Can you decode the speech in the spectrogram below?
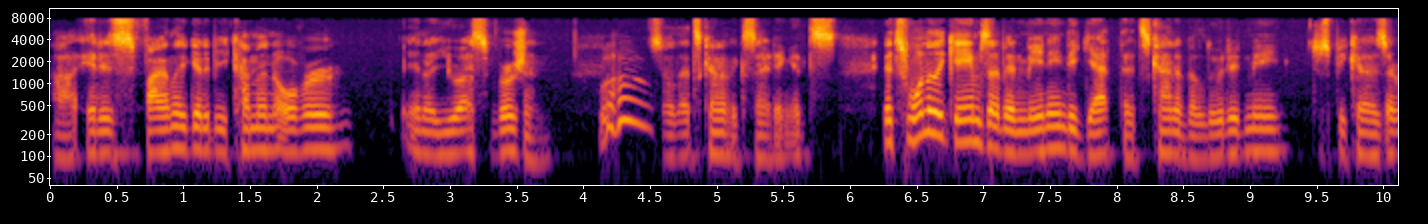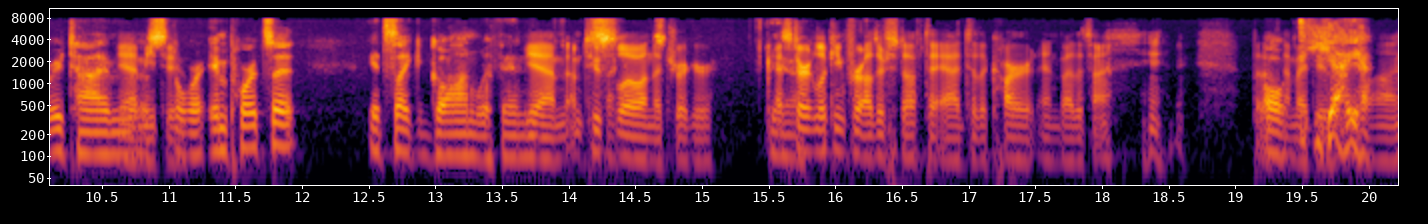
Uh, it is finally going to be coming over in a U.S. version, Woohoo! so that's kind of exciting. It's it's one of the games that I've been meaning to get that's kind of eluded me, just because every time Yeah, a me too. store imports it, it's like gone within. Yeah, I'm, I'm too slow on the seconds. trigger. I start looking for other stuff to add to the cart, and by the time, by the Oh, time I do, yeah, yeah.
